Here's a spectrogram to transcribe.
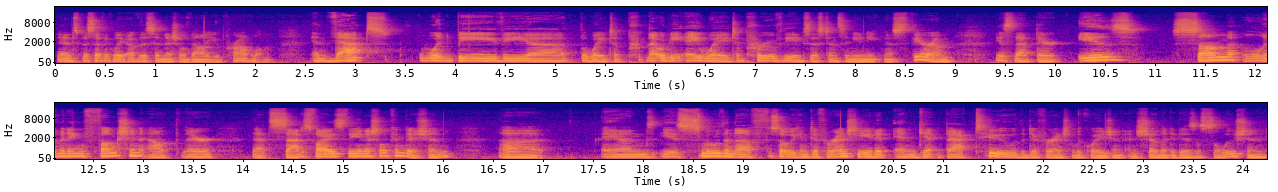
and specifically of this initial value problem. And that would be the uh, the way to pr- that would be a way to prove the existence and uniqueness theorem is that there is some limiting function out there that satisfies the initial condition uh, and is smooth enough so we can differentiate it and get back to the differential equation and show that it is a solution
